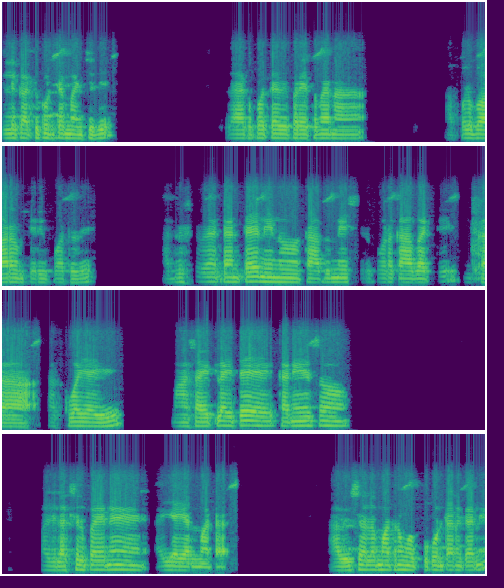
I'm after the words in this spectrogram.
ఇల్లు కట్టుకుంటే మంచిది. లేకపోతే విపరీతమైన అప్పుల భారం పెరిగిపోతుంది అదృష్టం ఏంటంటే నేను కాపీ మేస్త్రి కూడా కాబట్టి ఇంకా తక్కువ అయ్యాయి మా సైట్‌లో అయితే కనీసం పది లక్షల పైనే అయ్యాయి అన్నమాట ఆ విషయాల్లో మాత్రం ఒప్పుకుంటాను కానీ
